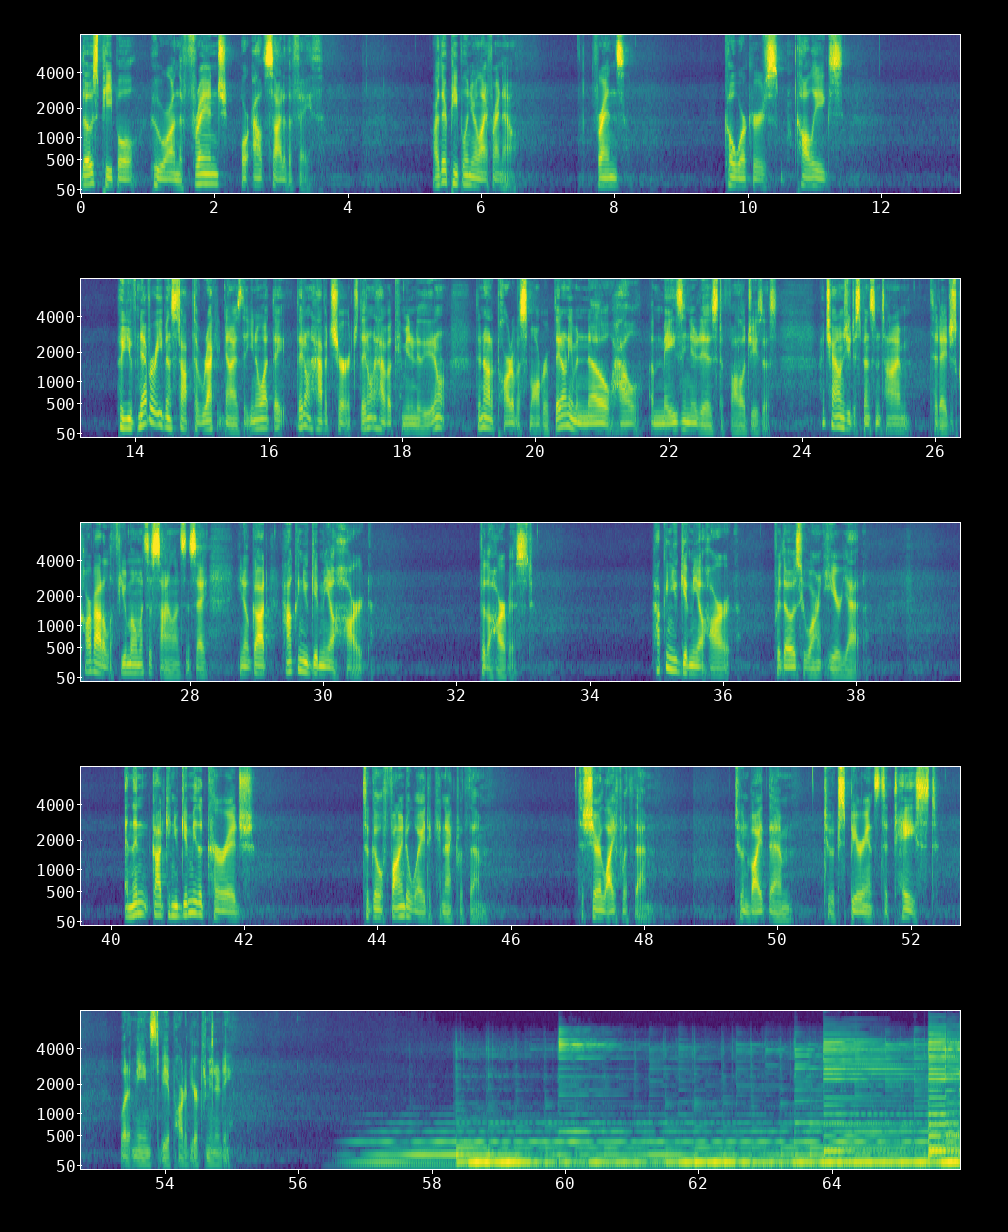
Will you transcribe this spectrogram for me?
those people who are on the fringe or outside of the faith? Are there people in your life right now? Friends, coworkers, colleagues, who you've never even stopped to recognize that, you know what, they, they don't have a church, they don't have a community, they don't, they're not a part of a small group, they don't even know how amazing it is to follow Jesus. I challenge you to spend some time today. Just carve out a few moments of silence and say, you know, God, how can you give me a heart for the harvest? How can you give me a heart for those who aren't here yet? And then, God, can you give me the courage to go find a way to connect with them, to share life with them, to invite them to experience, to taste what it means to be a part of your community?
